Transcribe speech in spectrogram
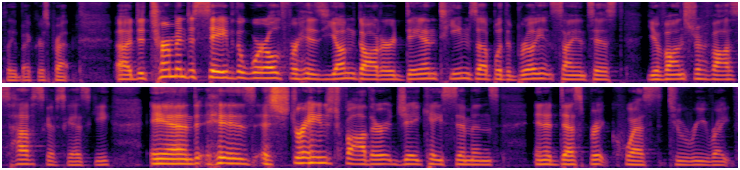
played by Chris Pratt. Uh, determined to save the world for his young daughter, Dan teams up with a brilliant scientist, Yvonne Strahovski, and his estranged father, J.K. Simmons, in a desperate quest to rewrite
